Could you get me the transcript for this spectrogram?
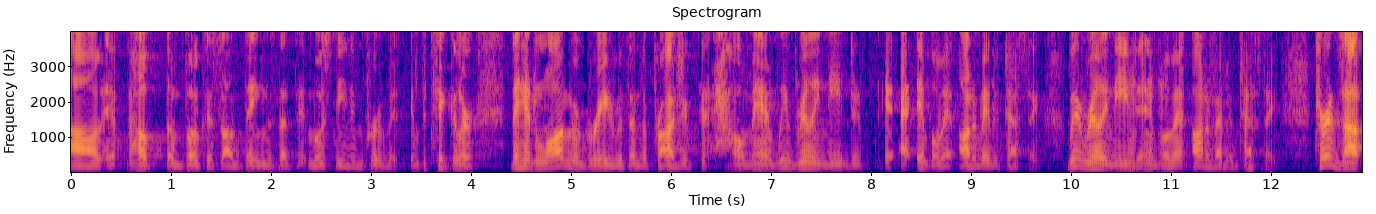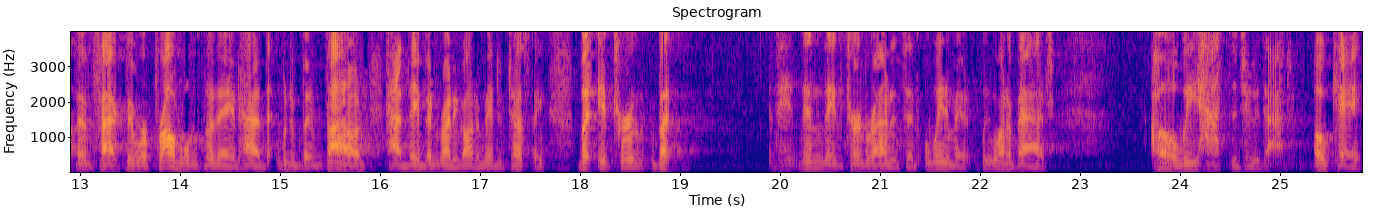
Uh, it helped them focus on things that they most need improvement. In particular, they had long agreed within the project that, oh man, we really need to implement automated testing. We really need to implement automated testing. Turns out that in fact there were problems that they had had that would have been found had they been running automated testing. But it turned, but they, then they turned around and said, oh, wait a minute, we want a badge. Oh, we have to do that. Okay.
